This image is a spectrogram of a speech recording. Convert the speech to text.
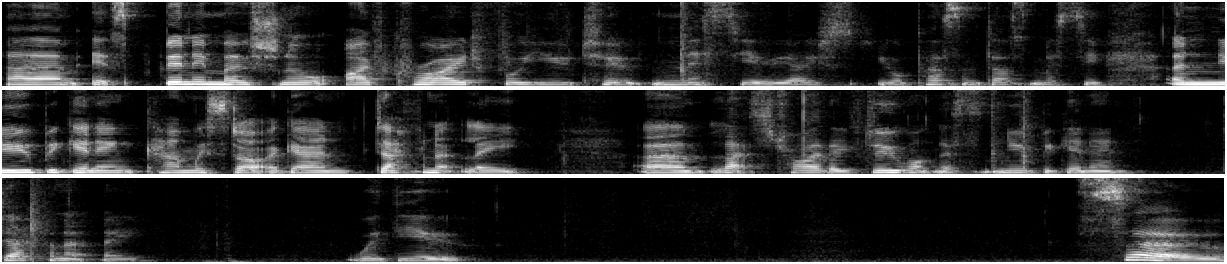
um, it's been emotional. I've cried for you to miss you. Yes, your person does miss you. A new beginning. Can we start again? Definitely. Um, let's try. They do want this new beginning. Definitely. With you. So,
